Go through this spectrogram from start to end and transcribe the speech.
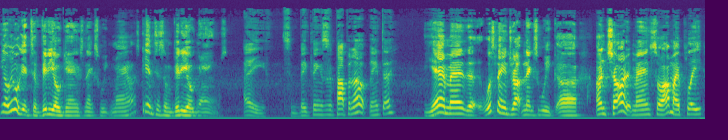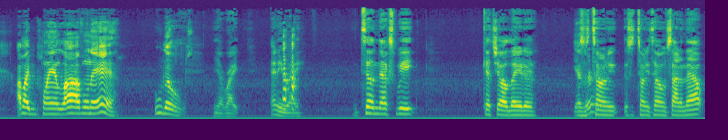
you know we gonna get to video games next week, man. Let's get into some video games. Hey, some big things are popping up, ain't they? Yeah, man. The, what's name drop next week? Uh, Uncharted, man. So I might play. I might be playing live on the air. Who knows? Yeah, right. Anyway, until next week. Catch y'all later. Yes, this sir. is Tony. This is Tony Tone signing out.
